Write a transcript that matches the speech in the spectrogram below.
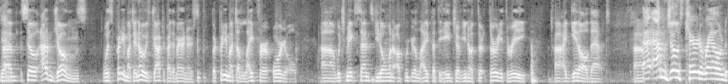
Yeah. Um, so Adam Jones was pretty much, I know he was drafted by the Mariners, but pretty much a lifer Oriole, uh, which makes sense. You don't want to uproot your life at the age of you know thir- thirty three. Uh, I get all that. A- Adam Jones carried around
